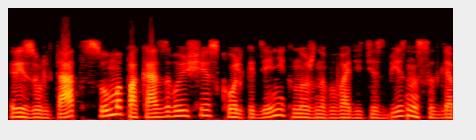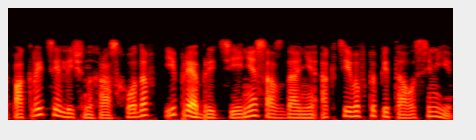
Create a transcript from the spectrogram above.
Результат – сумма, показывающая, сколько денег нужно выводить из бизнеса для покрытия личных расходов и приобретения создания активов капитала семьи.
